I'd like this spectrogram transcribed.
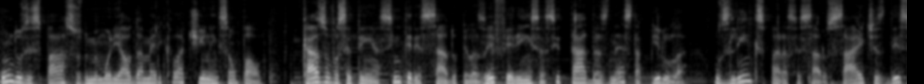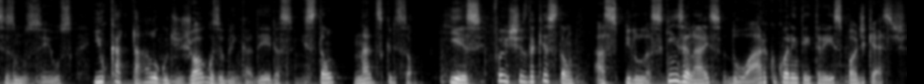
um dos espaços do Memorial da América Latina em São Paulo. Caso você tenha se interessado pelas referências citadas nesta pílula, os links para acessar os sites desses museus e o catálogo de jogos e brincadeiras estão na descrição. E esse foi o X da Questão, as pílulas quinzenais do Arco 43 Podcast.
